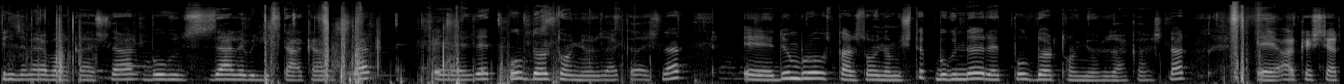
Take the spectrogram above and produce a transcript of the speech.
Hepinize merhaba arkadaşlar. Bugün sizlerle birlikte arkadaşlar e, Red Bull 4 oynuyoruz arkadaşlar. E, dün Brawl Stars oynamıştık. Bugün de Red Bull 4 oynuyoruz arkadaşlar. E, arkadaşlar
